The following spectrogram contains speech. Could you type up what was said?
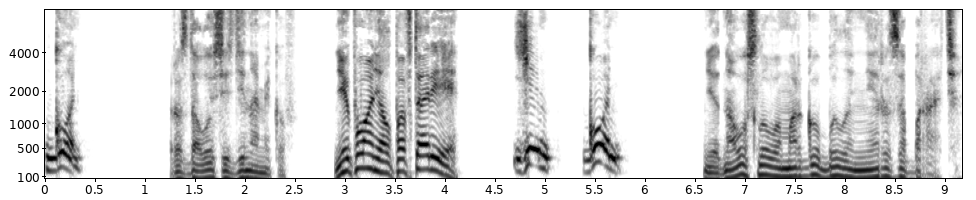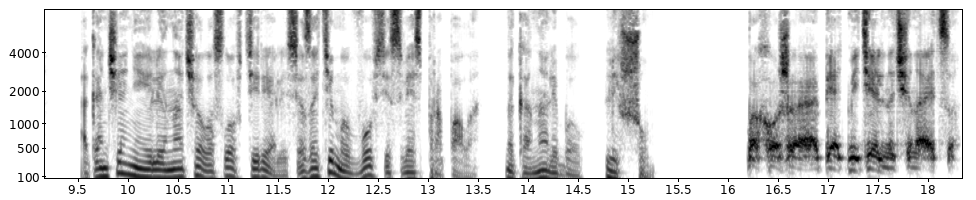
Гонь!» Раздалось из динамиков. «Не понял, повтори!» «Ем... Гонь!» Ни одного слова Марго было не разобрать. Окончание или начало слов терялись, а затем и вовсе связь пропала. На канале был лишь шум. «Похоже, опять метель начинается».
